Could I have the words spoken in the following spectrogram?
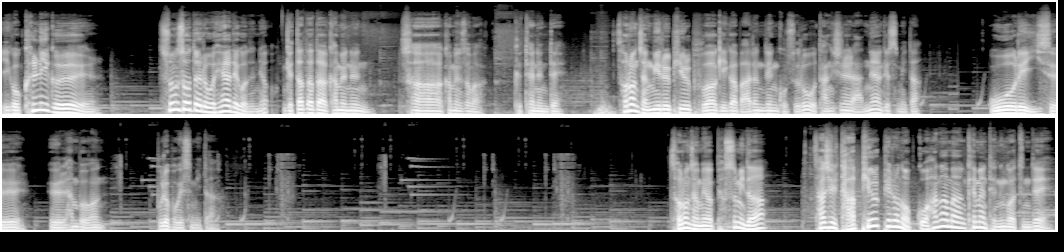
이거 클릭을 순서대로 해야 되거든요. 이렇게 따다닥 하면은 싹 하면서 막 그 되는데 설원 장미를 피울 부화기가 마련된 곳으로 당신을 안내하겠습니다. 5월의 이슬을 한번 뿌려보겠습니다 서론 장미가 폈습니다. 사실 다 피울 필요는 없고 하나만 캐면 되는 것 같은데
